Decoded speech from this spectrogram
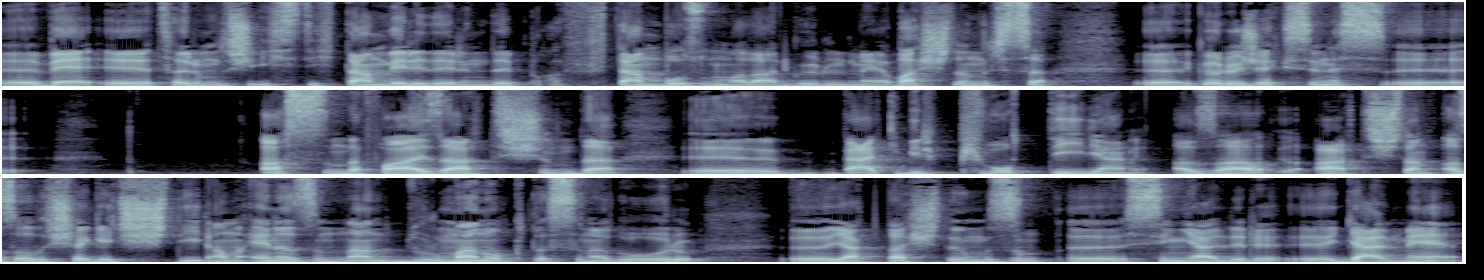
ve tarım dışı istihdam verilerinde hafiften bozulmalar görülmeye başlanırsa göreceksiniz aslında faiz artışında belki bir pivot değil yani azal, artıştan azalışa geçiş değil ama en azından durma noktasına doğru e, yaklaştığımızın e, sinyalleri e, gelmeye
